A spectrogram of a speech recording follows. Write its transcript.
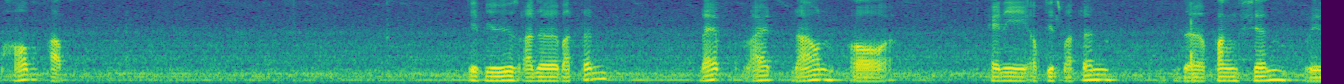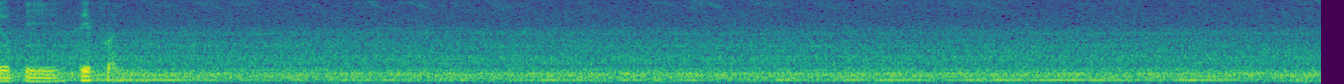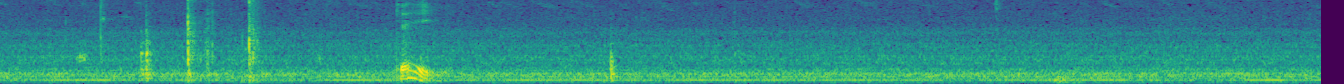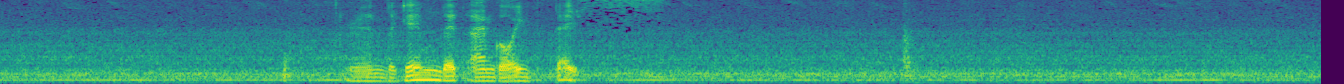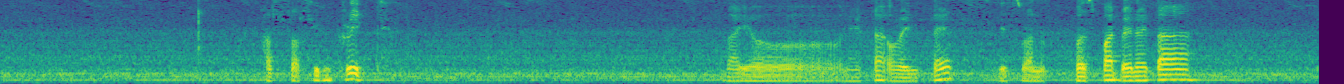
Home up. If you use other button left right down or any of this button the function will be different okay. And the game that I'm going to test. Assassin's Creed Bayonetta already test. This one first part Bayonetta.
